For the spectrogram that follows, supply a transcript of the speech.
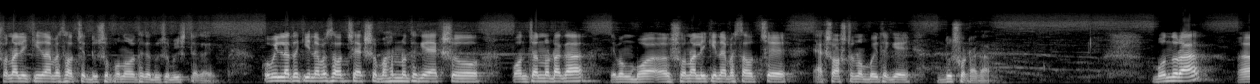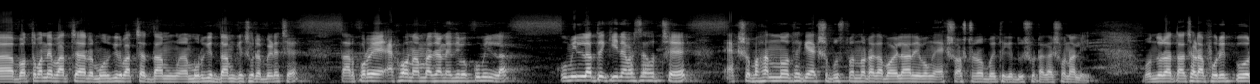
সোনালি কিনা বেচা হচ্ছে দুশো পনেরো থেকে দুশো বিশ টাকায়। কুমিল্লাতে কিনা বেচা হচ্ছে একশো বাহান্ন থেকে একশো পঞ্চান্ন টাকা এবং সোনালি কিনা বেচা হচ্ছে একশো অষ্টানব্বই থেকে দুশো টাকা। বন্ধুরা বর্তমানে বাচ্চার, মুরগির বাচ্চার দাম মুরগির দাম কিছুটা বেড়েছে। তারপরে এখন আমরা জানিয়ে দেবো কুমিল্লা। কুমিল্লাতে কিনা বেচা হচ্ছে একশো বাহান্ন থেকে একশো পঁচপান্ন টাকা ব্রয়লার এবং একশো অষ্টানব্বই থেকে দুশো টাকা সোনালি। বন্ধুরা, তাছাড়া ফরিদপুর,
